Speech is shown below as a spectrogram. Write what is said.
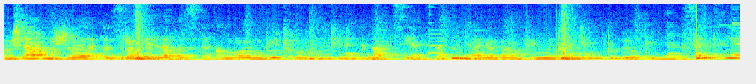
pomyślałam, że zrobię dla Was taką moją wieczorną pielęgnację. Dawno nie nagrywałam filmu, który nie byłby vlogiem, więc chętnie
